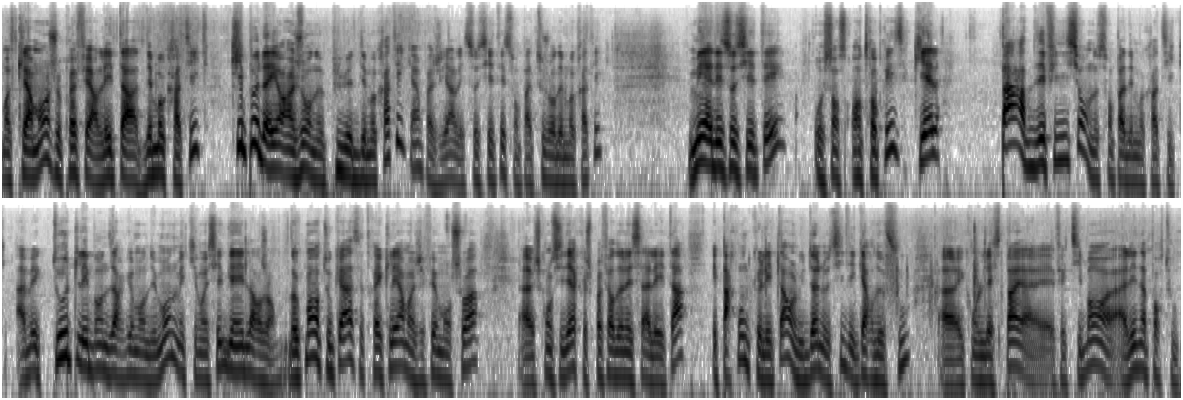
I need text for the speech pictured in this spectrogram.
moi clairement je préfère l'État démocratique, qui peut d'ailleurs un jour ne plus être démocratique, enfin je veux dire les sociétés ne sont pas toujours démocratiques, mais à des sociétés au sens entreprise, qui elles, par définition, ne sont pas démocratiques, avec toutes les bons arguments du monde, mais qui vont essayer de gagner de l'argent. Donc moi, en tout cas, c'est très clair, moi j'ai fait mon choix, euh, je considère que je préfère donner ça à l'État, et par contre que l'État, on lui donne aussi des garde-fous, euh, et qu'on ne le laisse pas, euh, effectivement, aller n'importe où.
